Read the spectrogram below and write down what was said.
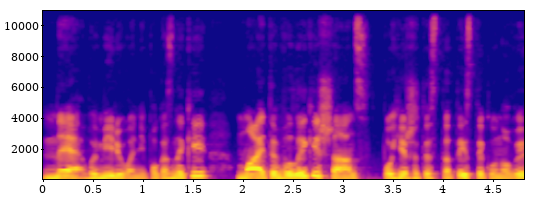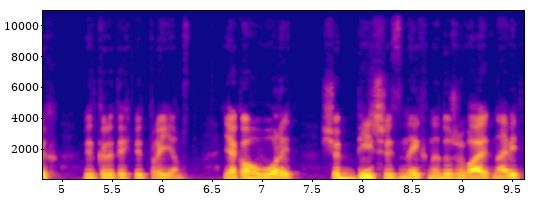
невимірювані показники, маєте великий шанс погіршити статистику нових відкритих підприємств, яка говорить, що більшість з них не доживають навіть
